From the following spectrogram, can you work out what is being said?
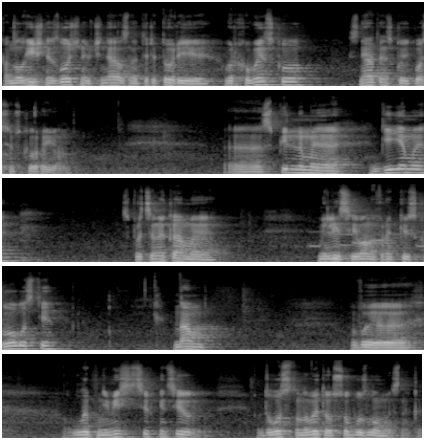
аналогічні злочини вчинялися на території Верховинського, Снятинського і Косівського району. Е, Спільними діями з працівниками міліції Івано-Франківської області нам в липні місяці в кінці вдалося встановити особу зловмисника.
